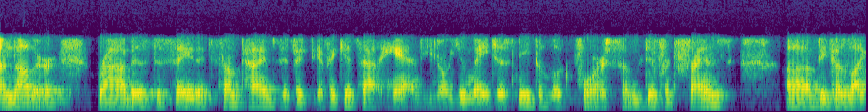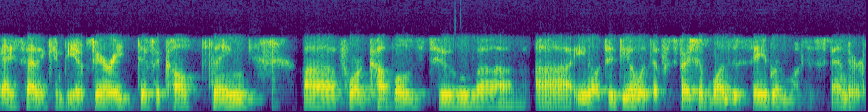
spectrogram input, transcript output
Another, Rob, is to say that sometimes if it if it gets out of hand, you know, you may just need to look for some different friends, uh, because, like I said, it can be a very difficult thing uh, for couples to uh, uh, you know to deal with, it, especially if one's a saver and one's a spender.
